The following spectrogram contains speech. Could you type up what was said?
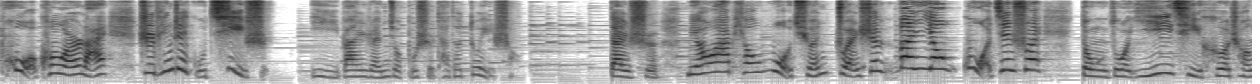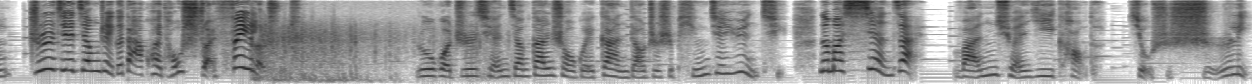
破空而来，只凭这股气势，一般人就不是他的对手。但是苗阿飘握拳转身，弯腰过肩摔，动作一气呵成，直接将这个大块头甩飞了出去。如果之前将干瘦鬼干掉只是凭借运气，那么现在完全依靠的就是实力。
